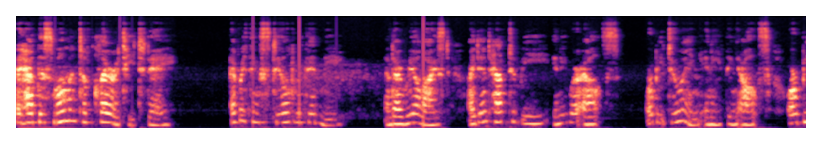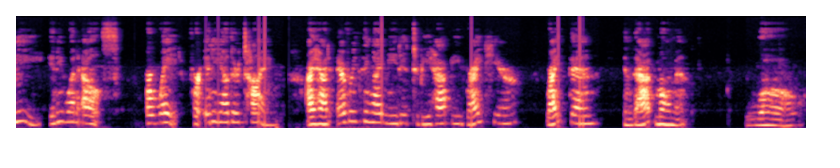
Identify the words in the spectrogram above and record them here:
I had this moment of clarity today. Everything stilled within me, and I realized I didn't have to be anywhere else, or be doing anything else, or be anyone else, or wait for any other time. I had everything I needed to be happy right here, right then, in that moment. Whoa.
